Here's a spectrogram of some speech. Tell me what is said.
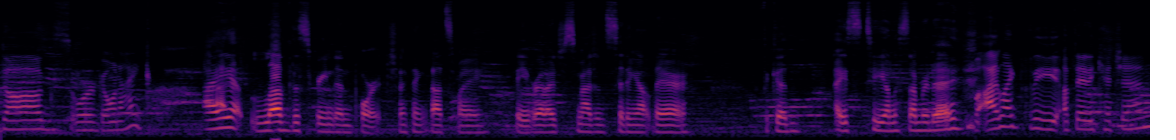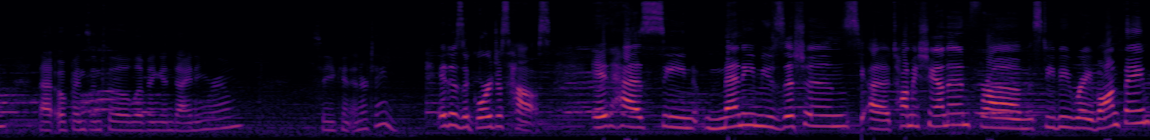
dogs or go on a hike. I love the screened in porch. I think that's my favorite. I just imagine sitting out there with a good iced tea on a summer day. I like the updated kitchen that opens into the living and dining room so you can entertain. It is a gorgeous house. It has seen many musicians. Uh, Tommy Shannon from Stevie Ray Vaughan fame,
